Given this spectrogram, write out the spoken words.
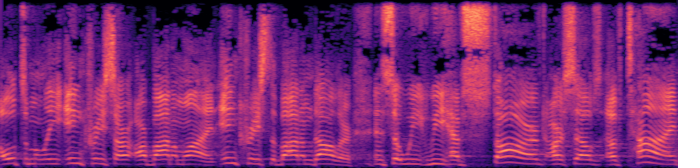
ultimately increase our, our bottom line, increase the bottom dollar. And so we, we have starved ourselves of time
